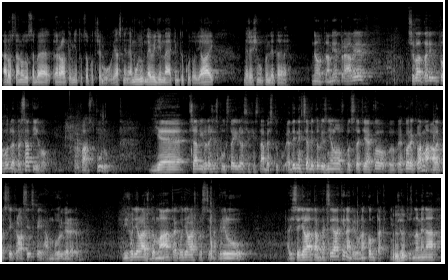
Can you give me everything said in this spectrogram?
a dostanu do sebe relativně to, co potřebuju. Jasně, nemůžu, nevidím, na jakým tuku to dělají, neřeším úplně detaily. No, tam je právě třeba tady u tohohle prsatýho fast foodu je třeba výhoda, že spousta jídel se chystá bez tuku. Já teď nechci, aby to vyznělo v podstatě jako, jako reklama, ale prostě klasický hamburger. Když ho děláš doma, tak ho děláš prostě na grilu. A když se dělá tam, tak se dělá taky na grilu, na kontaktním. Mm-hmm. Že? To znamená,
